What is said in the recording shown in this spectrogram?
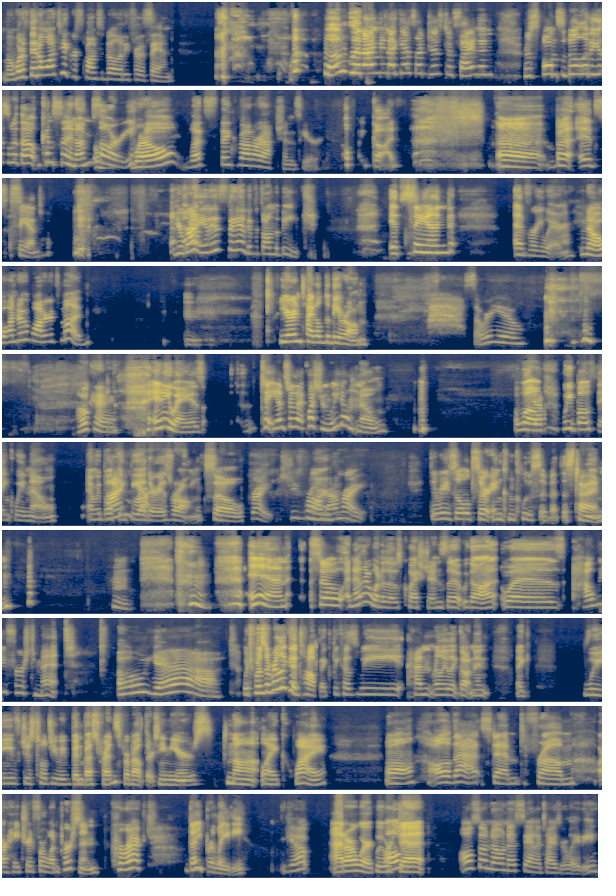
But what if they don't want to take responsibility for the sand? Well, then I mean, I guess I'm just assigning responsibilities without consent. I'm Oh, sorry. Well, let's think about our actions here. Oh my god. Uh, but it's sand. You're right. It is sand if it's on the beach. It's sand everywhere. No, under the water, it's mud. You're entitled to be wrong. So are you. okay. Anyways, to answer that question, we don't know. Well, Yeah. we both think we know, and we both I'm think the right. other is wrong. So Right. She's wrong. I'm right. the results are inconclusive at this time. Hmm. and so another one of those questions that we got was how we first met. Oh yeah. which was a really good topic because we hadn't really like gotten in we've just told you we've been best friends for about 13 years. Not like why? Well all of that stemmed from our hatred for one person. Correct. diaper lady. Yep. at our work we worked Also- at Also known as sanitizer lady.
